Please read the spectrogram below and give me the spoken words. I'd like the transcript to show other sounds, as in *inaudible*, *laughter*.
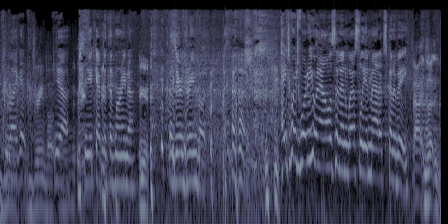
Did you like it? Dreamboat. Yeah. So you kept it the marina. *laughs* Yeah. Because you're a dreamboat. *laughs* hey, Twitch, what are you and Allison and Wesley and Maddox going to be? Uh, look,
